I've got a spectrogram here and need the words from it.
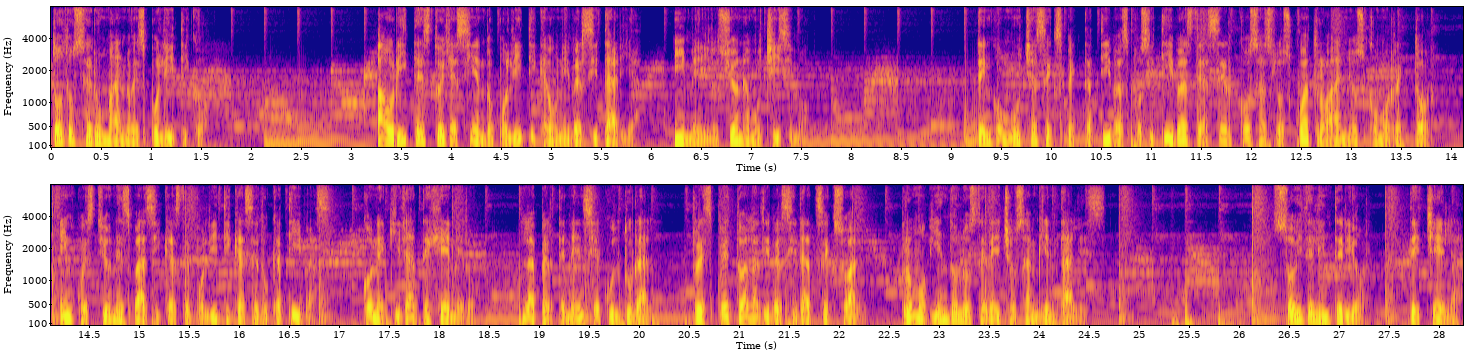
todo ser humano es político. Ahorita estoy haciendo política universitaria, y me ilusiona muchísimo. Tengo muchas expectativas positivas de hacer cosas los cuatro años como rector, en cuestiones básicas de políticas educativas, con equidad de género, la pertenencia cultural, respeto a la diversidad sexual, promoviendo los derechos ambientales. Soy del interior, de Chela,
